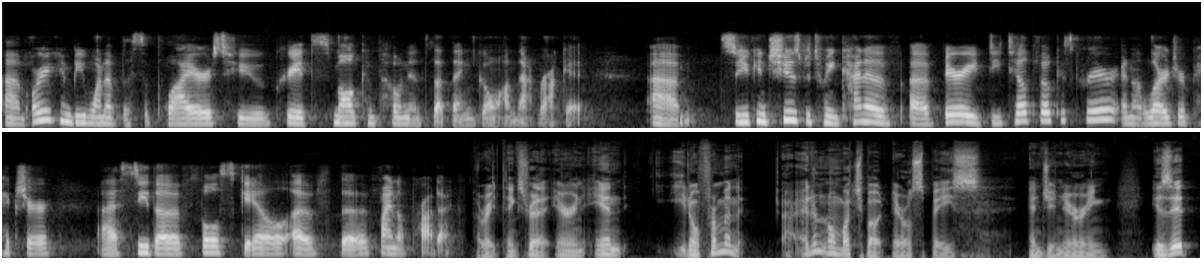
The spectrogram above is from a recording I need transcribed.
Um, or you can be one of the suppliers who creates small components that then go on that rocket. Um, so you can choose between kind of a very detailed focus career and a larger picture, uh, see the full scale of the final product. All right, thanks for that, Erin. And you know, from an I don't know much about aerospace engineering. Is it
